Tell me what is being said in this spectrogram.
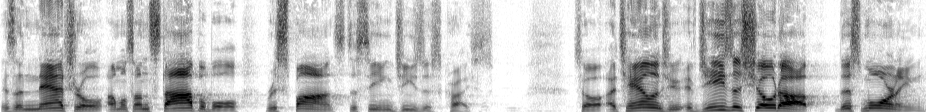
is a natural, almost unstoppable response to seeing Jesus Christ. So I challenge you if Jesus showed up this morning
